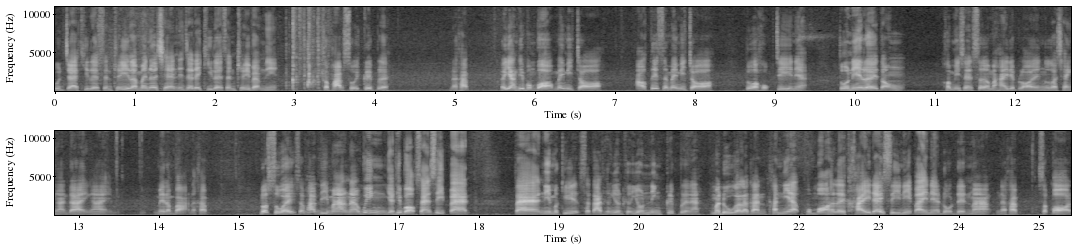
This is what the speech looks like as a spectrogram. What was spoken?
กุญแจ keyless entry แล้ว minor change นี่จะได้ keyless entry แบบนี้ สภาพสวยกริบเลยนะครับแล้วอย่างที่ผมบอกไม่มีจอ Altis ไม่มีจอตัว 6G เนี่ยตัวนี้เลยต้องเขามีเซ็นเซอร์มาให้เรียบร้อยก็ใช้งานได้ง่ายไม่ลำบากนะครับ รถสวยสภาพดีมากนะ วิ่งอย่างที่บอกแสนสี่แปดแต่นี่เมื่อกี้สตาร์ทเครื่องยนต์เครื่องยนต์นิ่งกริบเลยนะ มาดูกันแล้วกัน คันนี้ผมบอกให้เลยใครได้สีนี้ไปเนี่ยโดดเด่นมากนะครับ สปอร์ต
